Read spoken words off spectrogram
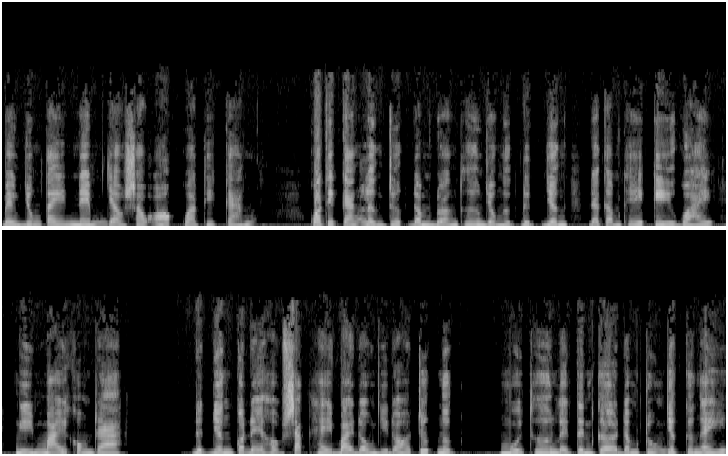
bèn dung tay ném vào sau ót qua thiết cán. Qua thiết cán lần trước đâm đoạn thương vào ngực địch dân đã cảm thấy kỳ quái, nghĩ mãi không ra. Địch dân có để hộp sắt hay bài đồng gì đó trước ngực, mũi thương lại tình cờ đâm trúng vật cứng ấy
